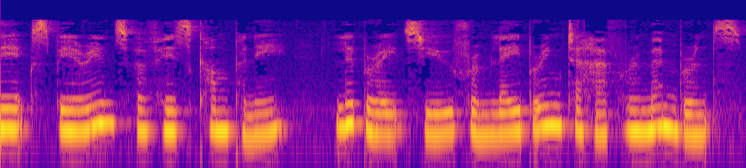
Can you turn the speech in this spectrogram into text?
The experience of His company liberates you from laboring to have remembrance.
